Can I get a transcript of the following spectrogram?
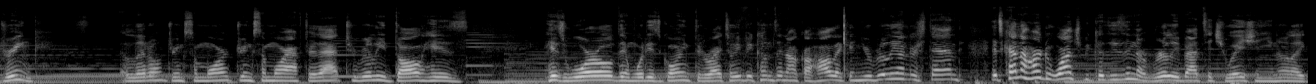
drink a little, drink some more, drink some more after that, to really dull his his world and what he's going through, right? So he becomes an alcoholic, and you really understand. It's kind of hard to watch because he's in a really bad situation, you know, like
